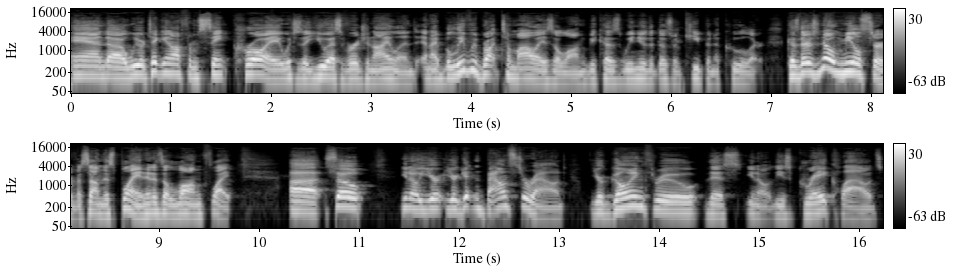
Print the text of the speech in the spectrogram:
And uh, we were taking off from St. Croix, which is a U.S. Virgin Island, and I believe we brought tamales along because we knew that those would keep in a cooler because there's no meal service on this plane and it's a long flight. Uh, so you know you're you're getting bounced around. You're going through this you know these gray clouds,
